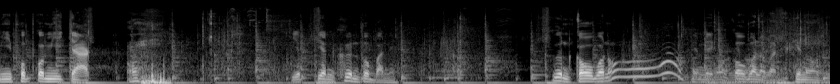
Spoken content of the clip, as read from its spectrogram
มีพบก็มีจาก เอ้าเย็บเปลี่ยนขึ้นตัวบัตรนี่ขึ้นเก่าบ่เนาะเห็นได้เก่าบ่ละบัตรพี่น้องดู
